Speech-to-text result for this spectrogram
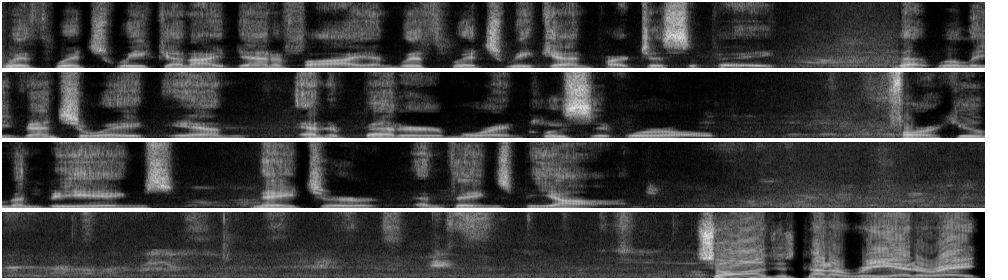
with which we can identify and with which we can participate, that will eventuate in, in a better, more inclusive world for human beings, nature, and things beyond. So I'll just kind of reiterate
